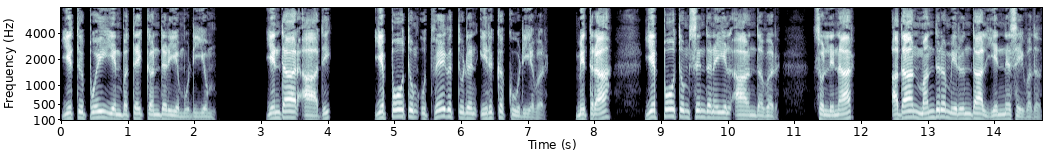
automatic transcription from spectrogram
எது பொய் என்பதைக் கண்டறிய முடியும். என்றார் ஆதி எப்போதும் உத்வேகத்துடன் இருக்கக்கூடியவர். மித்ரா எப்போதும் சிந்தனையில் ஆழ்ந்தவர் சொல்லினார். அதான் மந்திரம் இருந்தால் என்ன செய்வது?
